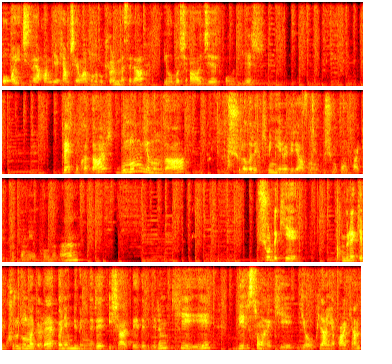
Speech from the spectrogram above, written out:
o ay içinde yapmam gereken bir şey var mı ona bakıyorum. Mesela yılbaşı ağacı olabilir. Ve bu kadar. Bunun yanında şuralara 2021 yazmayı unutmuşum. Onu fark ettim. Onu yapalım hemen. Şuradaki mürekkep kuruduğuna göre önemli günleri işaretleyebilirim ki bir sonraki yıl plan yaparken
